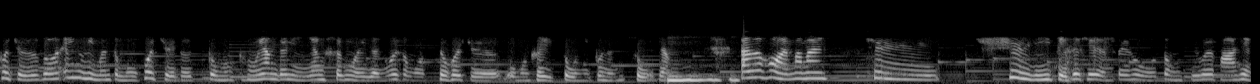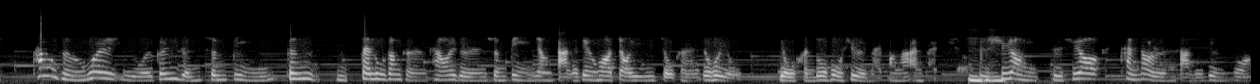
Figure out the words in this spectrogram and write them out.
会觉得说，哎、欸，你们怎么会觉得我们同样跟你一样身为人，为什么就会觉得我们可以做，你不能做这样子？嗯，但是后来慢慢去去理解这些人背后的动机，会发现。他们可能会以为跟人生病，跟在路上可能看到一个人生病一样，打个电话叫一一九，可能就会有有很多后续人来帮他安排。只需要你，只需要看到人打个电话。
